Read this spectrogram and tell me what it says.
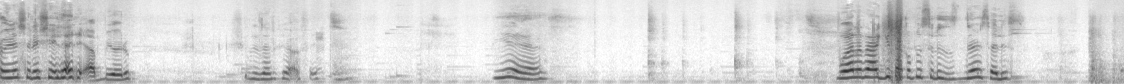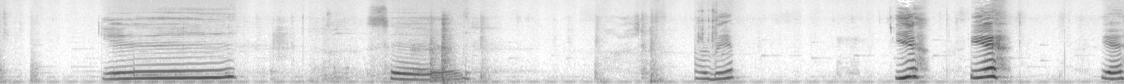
Öyle sıra şeyler yapıyorum. Şu güzel kıyafet. Yes. Bu arada hangi takımlısınız derseniz. Gel. Sen. Alayım. Yeah. Yeah. Yeah.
